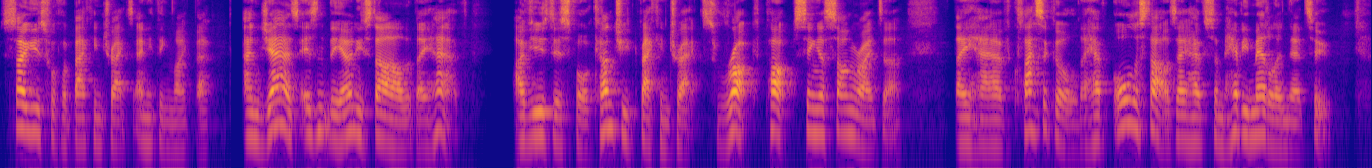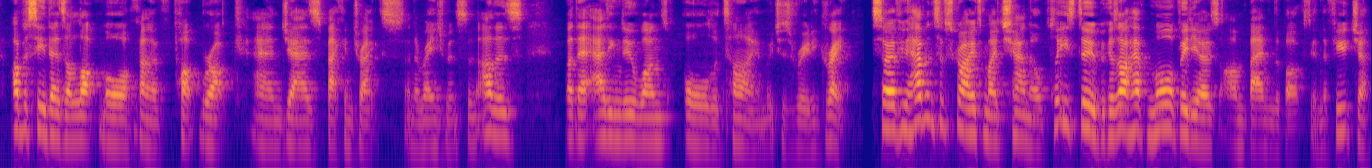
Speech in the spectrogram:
So useful for backing tracks, anything like that. And jazz isn't the only style that they have. I've used this for country backing tracks, rock, pop, singer-songwriter. They have classical, they have all the styles. They have some heavy metal in there too. Obviously, there's a lot more kind of pop rock and jazz backing tracks and arrangements than others, but they're adding new ones all the time, which is really great. So if you haven't subscribed to my channel, please do because I'll have more videos on Band in the Box in the future.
